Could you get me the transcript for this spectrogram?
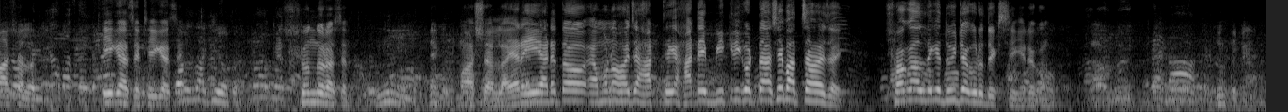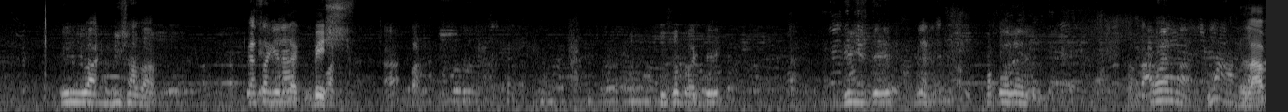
মাশাল্লাহ ঠিক আছে ঠিক আছে। সুন্দর আছেন। হুম মাশাল্লাহ আর এই হাটে তো এমনও হয় যে হাট থেকে হাটে বিক্রি করতে আসে বাচ্চা হয়ে যায়। সকাল থেকে দুইটা গরু দেখছি এরকম। তিন লাখ বিশ হাজার। পেঁচা কিনা? লাখ বিশ। দুশো দশ দে বিশ দে সকলে লাভ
